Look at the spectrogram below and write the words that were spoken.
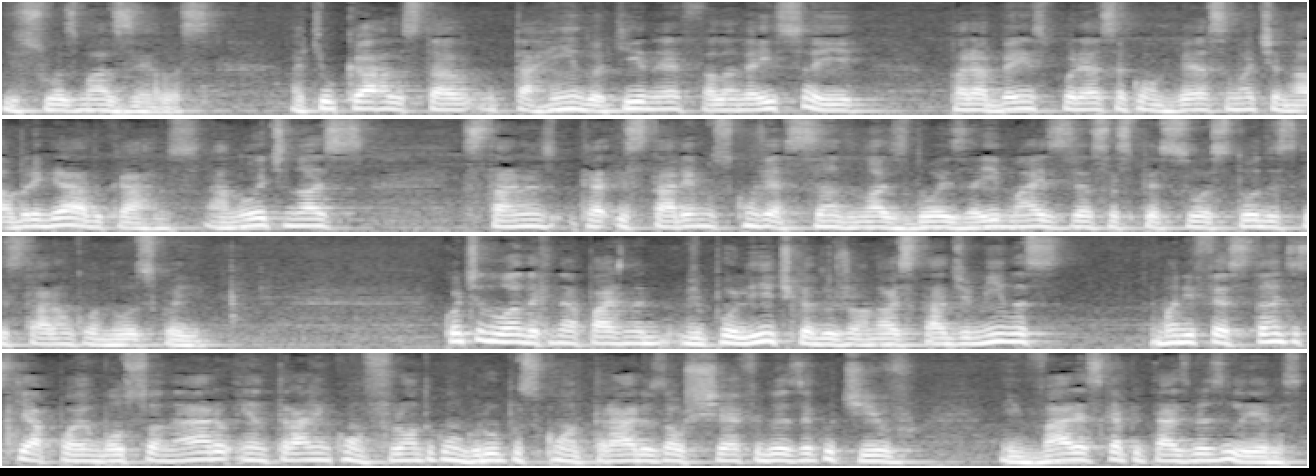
e suas mazelas. Aqui o Carlos está tá rindo aqui, né, falando é isso aí. Parabéns por essa conversa matinal. Obrigado, Carlos. À noite nós estaremos, estaremos conversando nós dois aí, mais essas pessoas todas que estarão conosco aí. Continuando aqui na página de política do jornal Estado de Minas, manifestantes que apoiam Bolsonaro entraram em confronto com grupos contrários ao chefe do executivo em várias capitais brasileiras.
